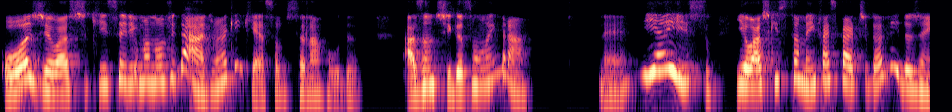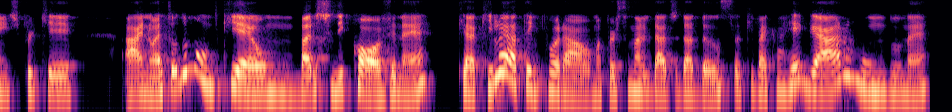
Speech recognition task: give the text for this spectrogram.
Hoje eu acho que seria uma novidade. Mas quem que é essa Luciana Arruda? As antigas vão lembrar, né? E é isso. E eu acho que isso também faz parte da vida, gente, porque ai, não é todo mundo que é um Baryshnikov, né? Que aquilo é atemporal, uma personalidade da dança que vai carregar o mundo, né?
